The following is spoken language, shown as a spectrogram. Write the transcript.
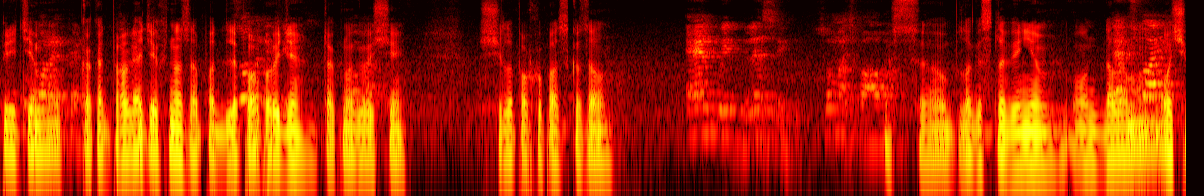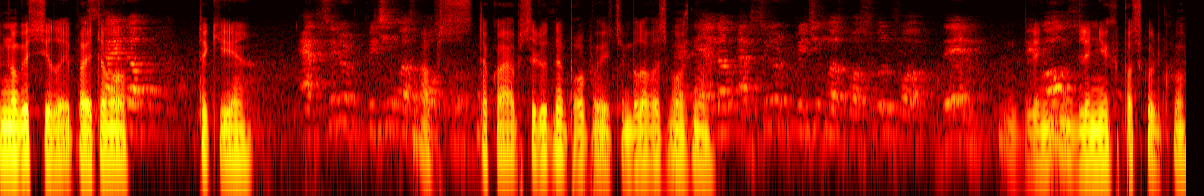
перед тем, как отправлять их на Запад для проповеди, так много вещей. Шила Прабхупад сказал, с благословением. Он дал им очень много силы, и поэтому такие, абс, такая абсолютная проповедь была возможна для, для них, поскольку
